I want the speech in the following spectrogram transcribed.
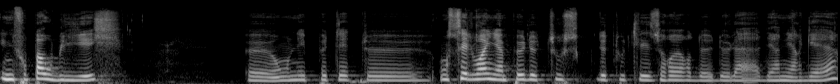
il ne faut pas oublier. Euh, on est peut-être... Euh, on s'éloigne un peu de, tout, de toutes les horreurs de, la dernière guerre.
